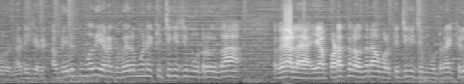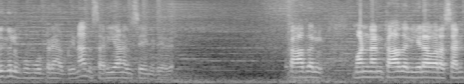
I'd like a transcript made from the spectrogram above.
ஒரு நடிகர். அப்படி இருக்கும்போது எனக்கு வெறுமனே கிச்சு கிச்சு மூட்டுறது தான் வேலை. என் படத்தில் வந்து நான் உங்களுக்கு கிச்சு கிச்சு மூட்டுறேன் கிளுகிழுப்பு மூட்டுறேன் அப்படின்னா அது சரியான விஷயம் கிடையாது. காதல் மன்னன் காதல் இளவரசன்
